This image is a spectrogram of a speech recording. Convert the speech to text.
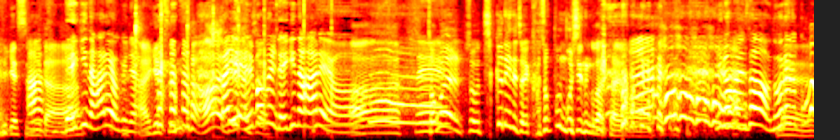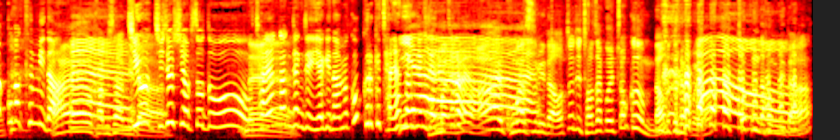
알겠습니다. 아, 내기나 하래요 그냥. 알겠습니다. 아, 빨리 내야죠. 앨범을 내기나 하래요. 아, 네. 정말 저 측근에 저희 가족분 보시는 것 같아요. 이러면서 노래를 네. 꼬박꼬박 틉니다. 아유 감사합니다. 지호 지조 씨 없어도 네. 자양강장제 이야기 나오면 꼭 그렇게. 자양강장제를 정말요? 틀어요. 아 고맙습니다. 어쩐지 저작권이 조금 나오더라고요. 조금 나옵니다.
